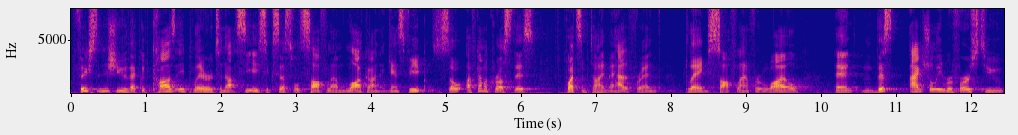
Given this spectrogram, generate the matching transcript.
Fixed an issue that could cause a player to not see a successful SOFLAM lock on against vehicles. So I've come across this quite some time. I had a friend playing SOFLAM for a while. And this actually refers to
